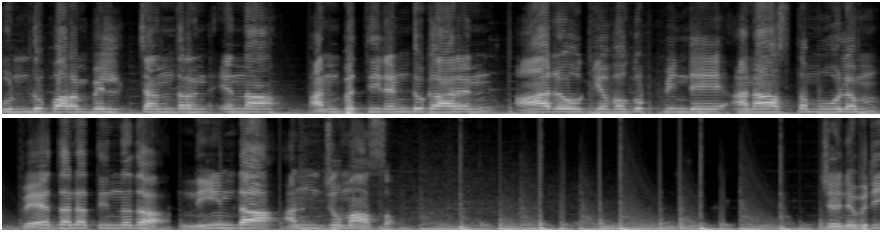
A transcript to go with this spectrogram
കുണ്ടുപറമ്പിൽ ചന്ദ്രൻ എന്ന അൻപത്തിരണ്ടുകാരൻ ആരോഗ്യ വകുപ്പിന്റെ അനാസ്ഥ മൂലം വേദന തിന്നത് നീണ്ട അഞ്ചു മാസം ജനുവരി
